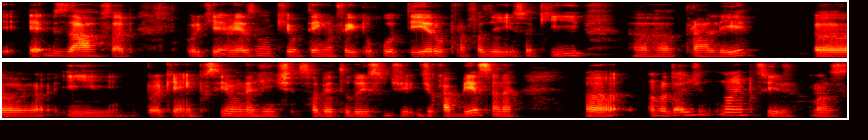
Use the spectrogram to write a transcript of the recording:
é, é bizarro, sabe? Porque mesmo que eu tenha feito o roteiro para fazer isso aqui, uh, para ler, uh, e porque é impossível né, a gente saber tudo isso de, de cabeça, né? Uh, na verdade, não é impossível, mas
